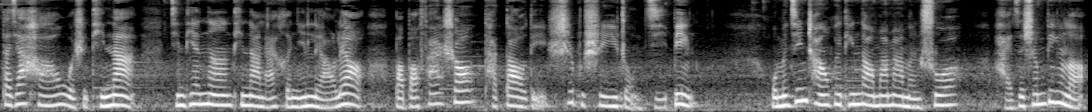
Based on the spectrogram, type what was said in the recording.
大家好，我是缇娜。今天呢，缇娜来和您聊聊宝宝发烧，它到底是不是一种疾病？我们经常会听到妈妈们说，孩子生病了，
